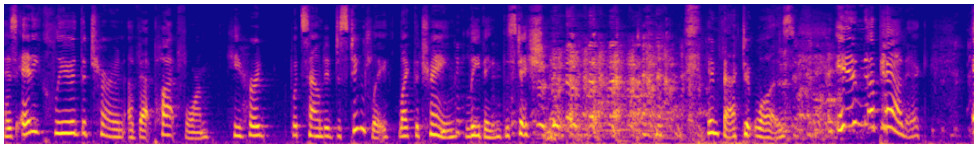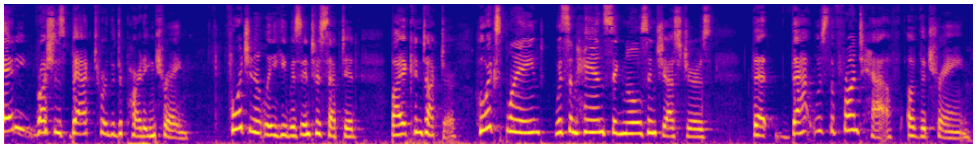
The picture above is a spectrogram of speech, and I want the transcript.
As Eddie cleared the turn of that platform, he heard what sounded distinctly like the train leaving the station. In fact, it was. In a panic, Eddie rushes back toward the departing train. Fortunately, he was intercepted by a conductor who explained with some hand signals and gestures that that was the front half of the train,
